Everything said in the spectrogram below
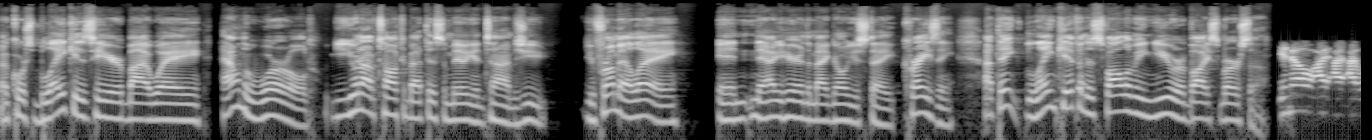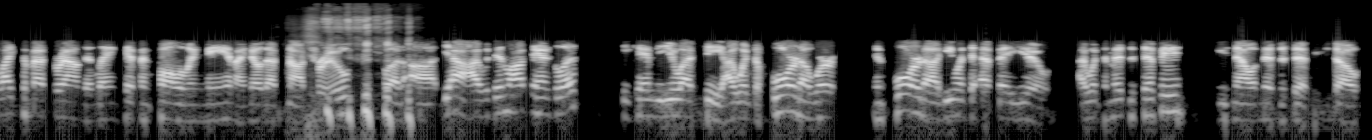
of course, Blake is here by way. How in the world? world. You and I have talked about this a million times. You you're from LA and now you're here in the Magnolia State. Crazy. I think Lane Kiffin is following you or vice versa. You know, I, I, I like to mess around that Lane Kiffin's following me, and I know that's not true. but uh, yeah, I was in Los Angeles. He came to USC. I went to Florida, where in Florida, he went to FAU. I went to Mississippi. He's now at Mississippi. So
